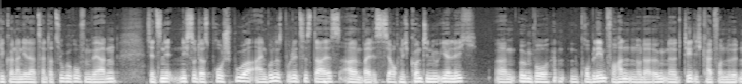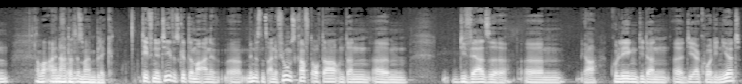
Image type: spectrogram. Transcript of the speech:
die können dann jederzeit dazugerufen werden. Ist jetzt nicht so, dass pro Spur ein Bundespolizist da ist, ähm, weil es ist ja auch nicht kontinuierlich ähm, irgendwo ein Problem vorhanden oder irgendeine Tätigkeit vonnöten. Aber einer hat das immer im Blick. Definitiv, es gibt immer eine äh, mindestens eine Führungskraft auch da und dann ähm, diverse ähm, ja, Kollegen, die dann, äh, die er koordiniert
